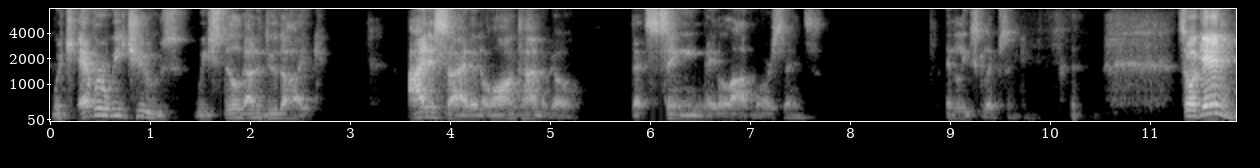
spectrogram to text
Whichever we choose we still got to do the hike. I decided a long time ago that singing made a lot more sense, at least lip syncing. so, again,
